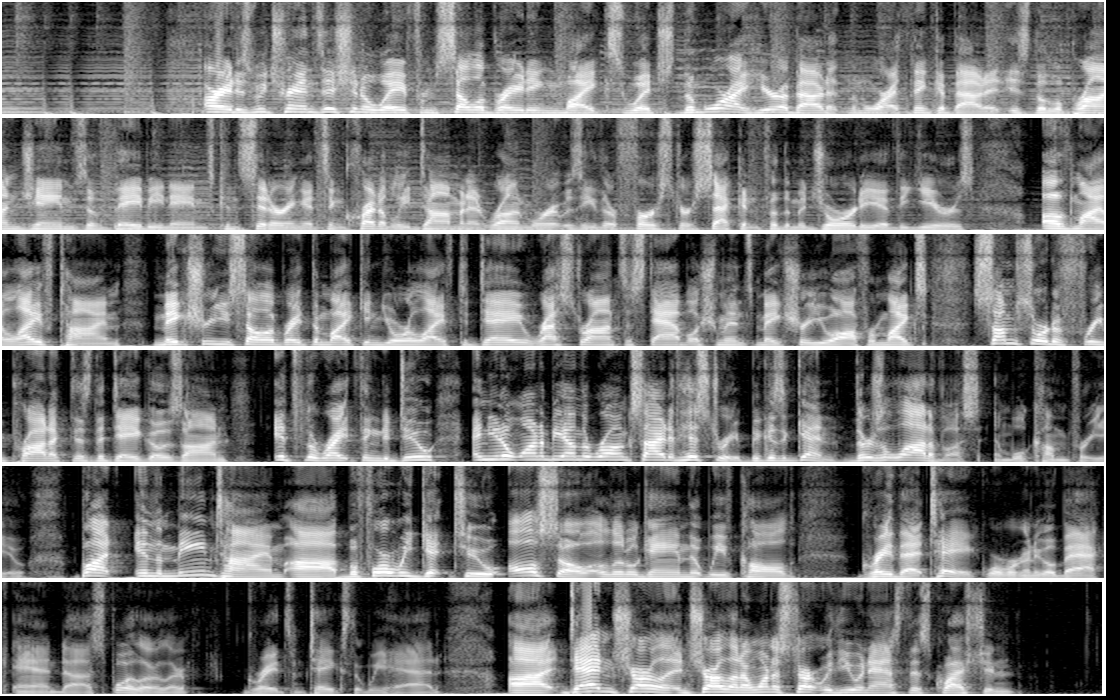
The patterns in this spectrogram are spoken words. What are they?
All right, as we transition away from celebrating Mike's, which the more I hear about it, the more I think about it, is the LeBron James of baby names, considering its incredibly dominant run where it was either first or second for the majority of the years of my lifetime. Make sure you celebrate the Mike in your life today. Restaurants, establishments, make sure you offer mics, some sort of free product as the day goes on. It's the right thing to do, and you don't want to be on the wrong side of history because, again, there's a lot of us and we'll come for you. But in the meantime, uh, before we get to also a little game that we've called Grade That Take, where we're going to go back and, uh, spoiler alert, grade some takes that we had. Uh, Dad and Charlotte, and Charlotte, I want to start with you and ask this question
